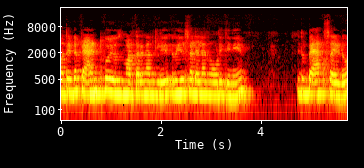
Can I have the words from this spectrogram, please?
ಮತ್ತು ಇದನ್ನ ಪ್ಯಾಂಟ್ಗೂ ಯೂಸ್ ಮಾಡ್ತಾರೆ. ನಾನು ರೀಲ್ಸಲ್ಲೆಲ್ಲ ನೋಡಿದ್ದೀನಿ ಇದು ಬ್ಯಾಕ್ ಸೈಡು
